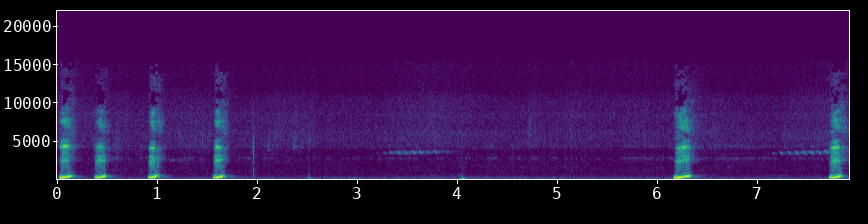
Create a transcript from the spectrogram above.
咦咦咦咦咦咦！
